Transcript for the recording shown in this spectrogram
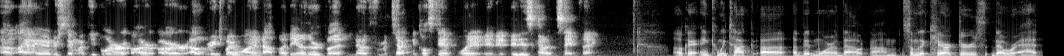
uh, I, I, understand why people are, are, are, outraged by one and not by the other, but you know, from a technical standpoint, it, it, it is kind of the same thing. Okay, and can we talk uh, a bit more about um, some of the characters that were at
